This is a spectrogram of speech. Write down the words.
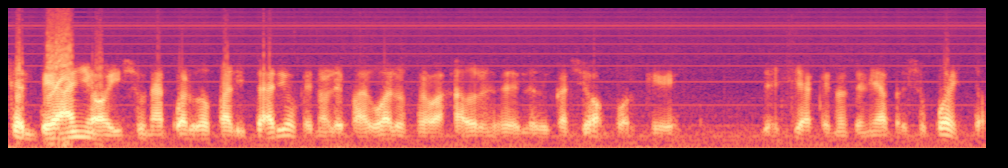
presente año hizo un acuerdo paritario que no le pagó a los trabajadores de la educación porque decía que no tenía presupuesto.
